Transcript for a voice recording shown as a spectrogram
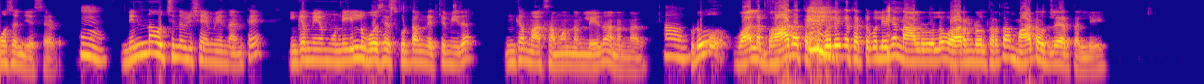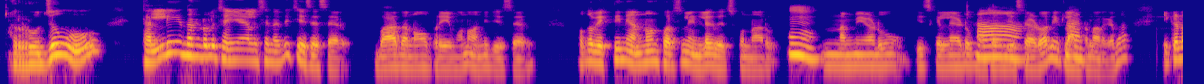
మోసం చేశాడు. నిన్న వచ్చిన విషయం ఏంటంటే ఇంకా మేము నీళ్ళు పోసేసుకుంటాం నెత్తి మీద ఇంకా మాకు సంబంధం లేదు అని అన్నారు. ఇప్పుడు వాళ్ళ బాధ తట్టుకోలేక తట్టుకోలేక నాలుగు రోజులు వారం రోజుల తర్వాత మాట వదిలేరు తల్లి. రుజువు తల్లిదండ్రులు చేయాల్సినది చేసేశారు. బాధనో ప్రేమనో అన్ని చేశారు. ఒక వ్యక్తిని అన్నోన్ పర్సన్ ఇంట్లోకి తెచ్చుకున్నారు. నమ్మాడు తీసుకెళ్ళాడు మోసం చేశాడు అని ఇట్లా. అంటున్నారు కదా ఇక్కడ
